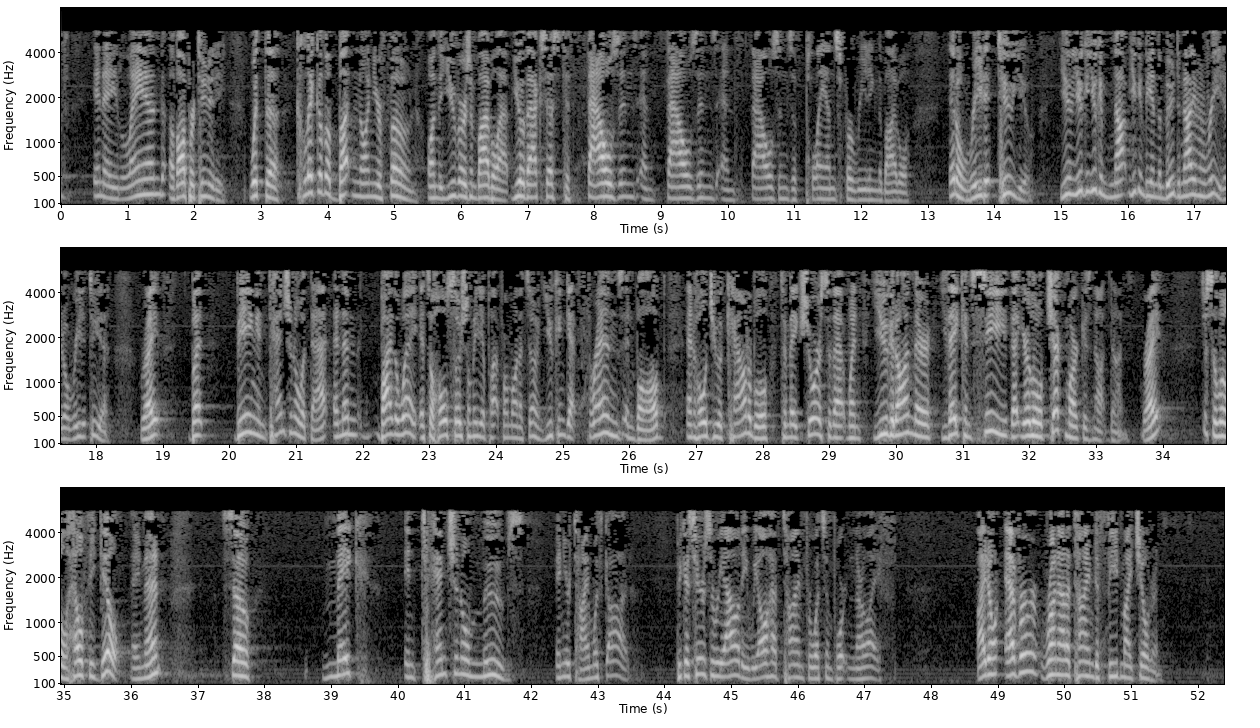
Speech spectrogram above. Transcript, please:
in a land of opportunity. With the click of a button on your phone on the YouVersion Bible app, you have access to thousands and thousands and thousands of plans for reading the Bible. It'll read it to you. You you can you can not you can be in the mood to not even read. It'll read it to you, right? But being intentional with that, and then by the way, it's a whole social media platform on its own. You can get friends involved and hold you accountable to make sure so that when you get on there, they can see that your little check mark is not done, right? Just a little healthy guilt. Amen? So, make intentional moves in your time with God. Because here's the reality we all have time for what's important in our life. I don't ever run out of time to feed my children.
